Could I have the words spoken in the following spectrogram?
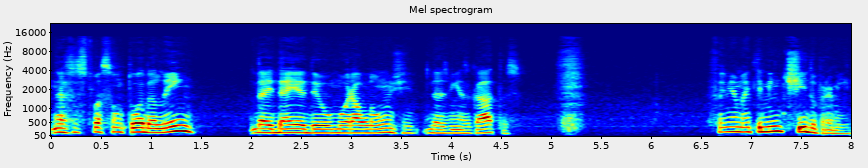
nessa situação toda, além da ideia de eu morar longe das minhas gatas, foi minha mãe ter mentido para mim.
